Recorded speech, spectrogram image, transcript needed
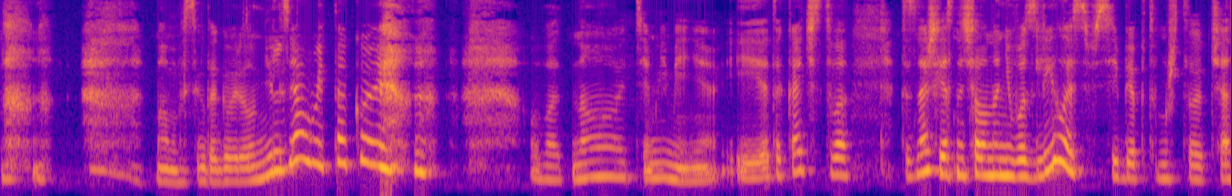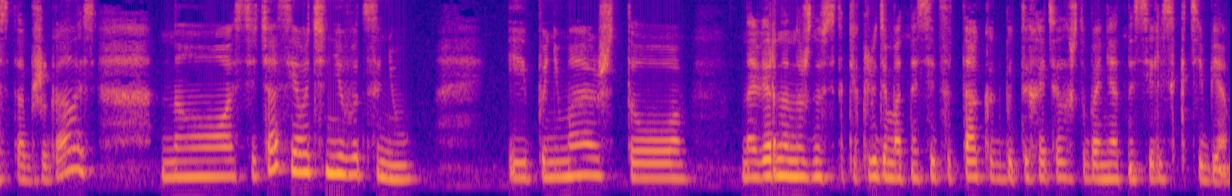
Мама всегда говорила, нельзя быть такой. Вот, но тем не менее. И это качество, ты знаешь, я сначала на него злилась в себе, потому что часто обжигалась, но сейчас я очень его ценю. И понимаю, что, наверное, нужно все-таки к людям относиться так, как бы ты хотел, чтобы они относились к тебе.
